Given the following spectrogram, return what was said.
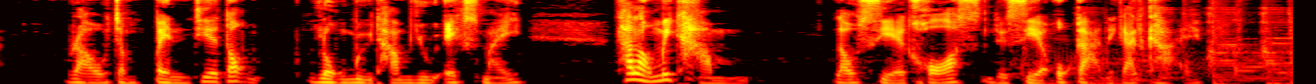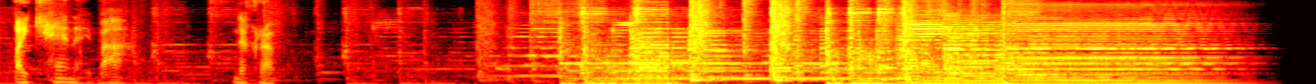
เราจำเป็นที่จะต้องลงมือทำ UX ไหม ถ้าเราไม่ทำเราเสียคอสหรือเสียโอกาสในการขายไปแค่ไหนบ้างนะครับ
